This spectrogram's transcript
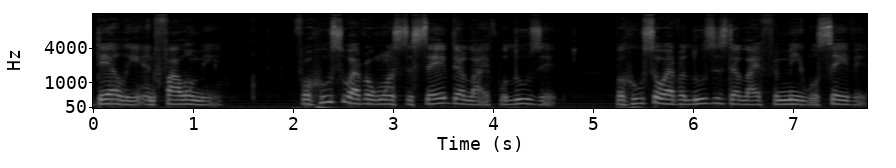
daily, and follow me. For whosoever wants to save their life will lose it, but whosoever loses their life for me will save it.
